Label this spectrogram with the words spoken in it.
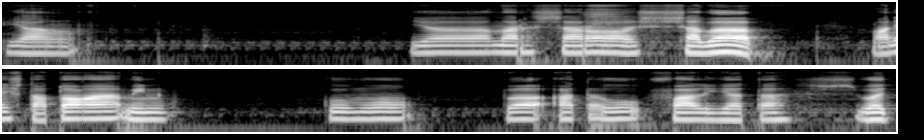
yang ya marsaro sabab. Manis totonga min kumu ba atau faliyata waj.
